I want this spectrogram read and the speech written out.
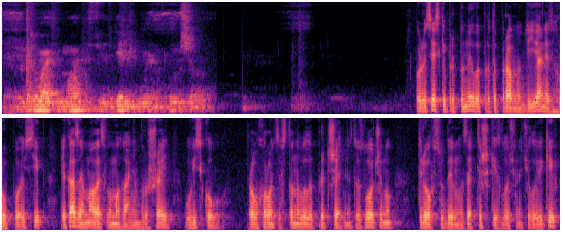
закрывает вымогательство денег у военнослужащего. Поліцейські припинили протиправну діяльність групи осіб, яка займалась вимаганням грошей у військового. Правоохоронці встановили причетність до злочину трьох судимих за тяжкі злочини чоловіків,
